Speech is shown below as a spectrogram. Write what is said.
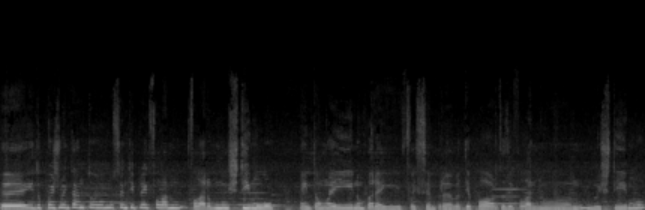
Eh, e depois, no entanto, no centro de emprego falaram-me falaram num estímulo então aí não parei, foi sempre a bater portas e falar no, no estímulo.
